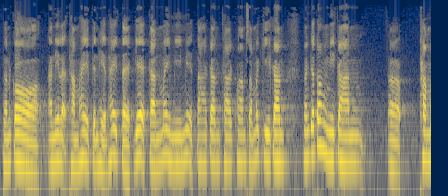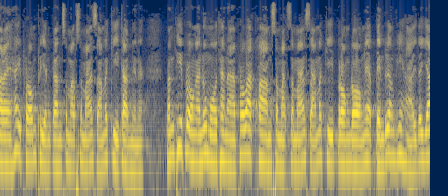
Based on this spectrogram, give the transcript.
เพราะนั้นก็อันนี้แหละทำให้เป็นเหตุให้แตกแยกกัน ไม่มีเมตตาการขาดความสามัคคีกัน มันจะต้องมีการทำอะไรให้พร้อมเพรียงกันสมัครสมานสามัคคีกันเนี่ยนะ วันที่พระองค์อนุโมทนา เพราะว่าความสมัครสมานสามัคคีปรองดองเนี่ยเป็นเรื่องที่หายได้ย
